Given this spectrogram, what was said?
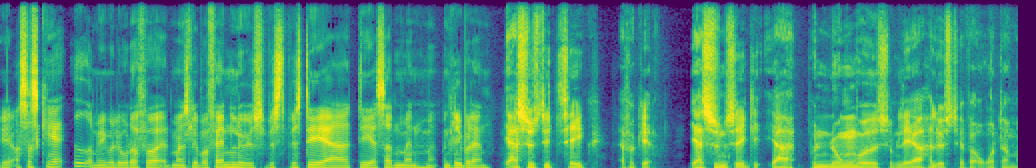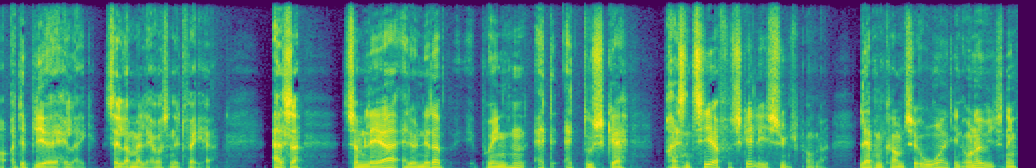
øh, og så skal jeg med med love dig for, at man slipper fanden løs, hvis, hvis det, er, det er sådan, man, man griber det an. Jeg synes, dit take er forkert. Jeg synes ikke, jeg på nogen måde som lærer har lyst til at være overdommer, og det bliver jeg heller ikke, selvom man laver sådan et fag her. Altså, som lærer er det jo netop pointen, at, at du skal præsentere forskellige synspunkter. Lad dem komme til ord i din undervisning,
